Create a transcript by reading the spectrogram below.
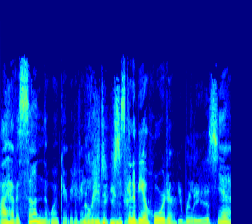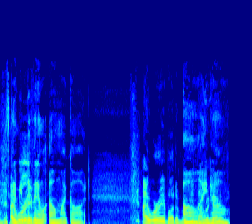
I have a son that won't get rid of anything. No, he, he's, He's going to be a hoarder. he really is. Yeah, he's going to be living in. Oh my god. I worry about him. Oh, I know.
